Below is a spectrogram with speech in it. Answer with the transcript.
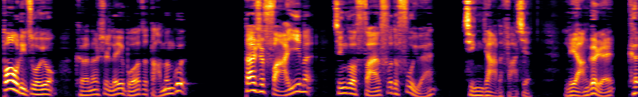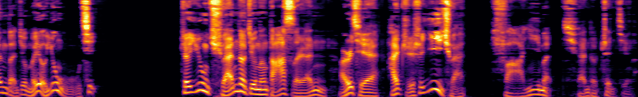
暴力作用可能是勒脖子、打闷棍，但是法医们经过反复的复原，惊讶的发现，两个人根本就没有用武器，这用拳头就能打死人，而且还只是一拳，法医们全都震惊了。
